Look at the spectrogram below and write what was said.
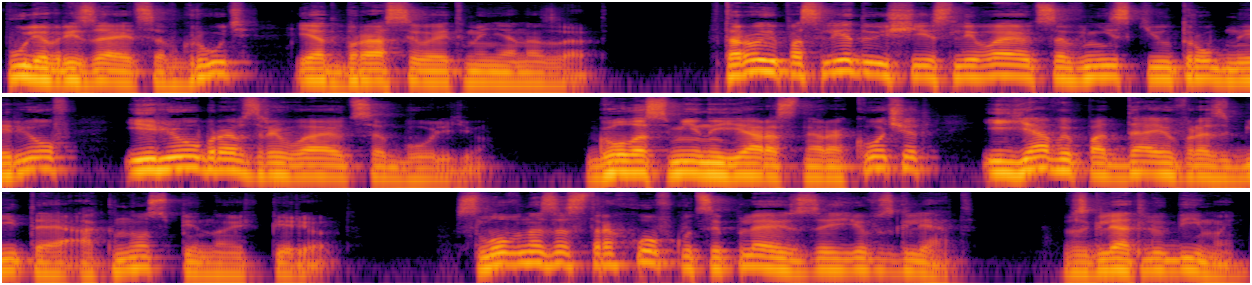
Пуля врезается в грудь и отбрасывает меня назад. Второй и последующие сливаются в низкий утробный рев, и ребра взрываются болью. Голос мины яростно ракочет, и я выпадаю в разбитое окно спиной вперед. Словно за страховку цепляюсь за ее взгляд. Взгляд любимой,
